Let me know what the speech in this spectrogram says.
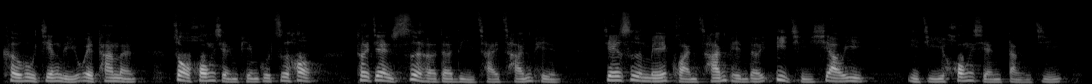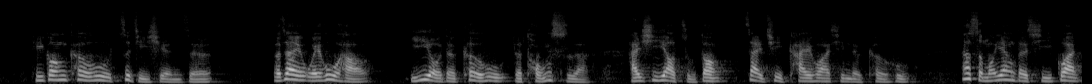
客户经理为他们做风险评估之后，推荐适合的理财产品，揭示每款产品的预期效益以及风险等级，提供客户自己选择。而在维护好已有的客户的同时啊，还需要主动再去开发新的客户。那什么样的习惯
